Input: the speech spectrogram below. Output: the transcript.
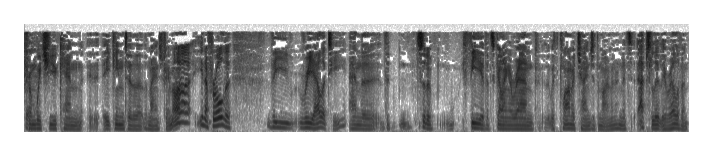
from which you can uh, eke into the, the mainstream. Uh, you know, for all the the reality and the the sort of fear that's going around with climate change at the moment, and it's absolutely relevant.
